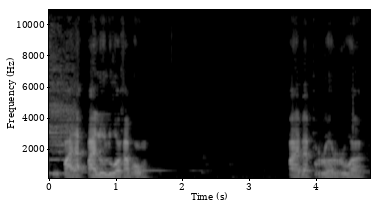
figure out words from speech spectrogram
โอ้ไปละไปรัวๆครับผม ไปแบบรัวๆ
